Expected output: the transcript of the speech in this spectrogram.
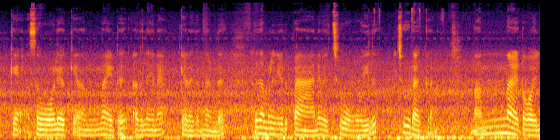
ഒക്കെ സോളയൊക്കെ നന്നായിട്ട് അതിലിങ്ങനെ കിടക്കുന്നുണ്ട്. പിന്നെ നമ്മളിനി ഒരു പാന് വെച്ച് ഓയിൽ ചൂടാക്കണം. നന്നായിട്ട് ഓയിൽ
